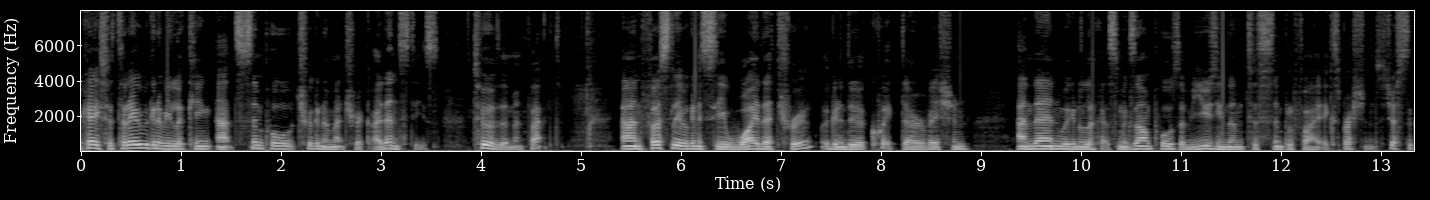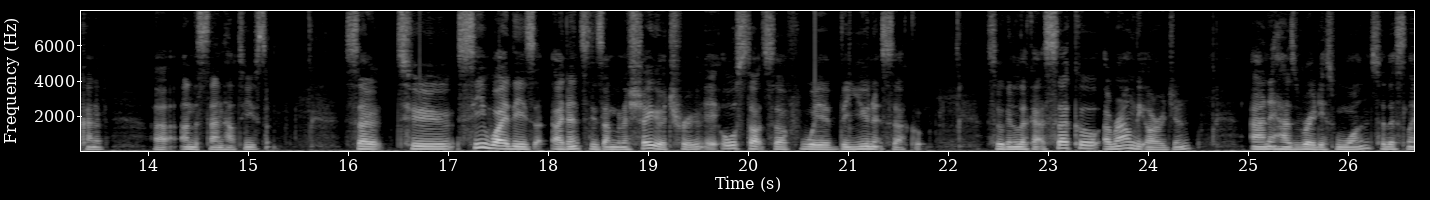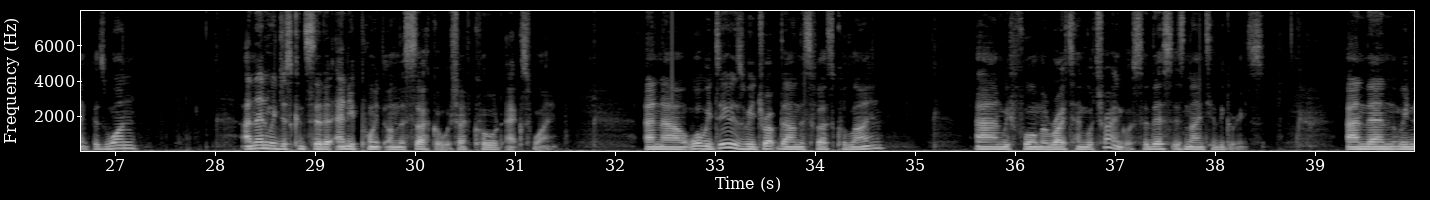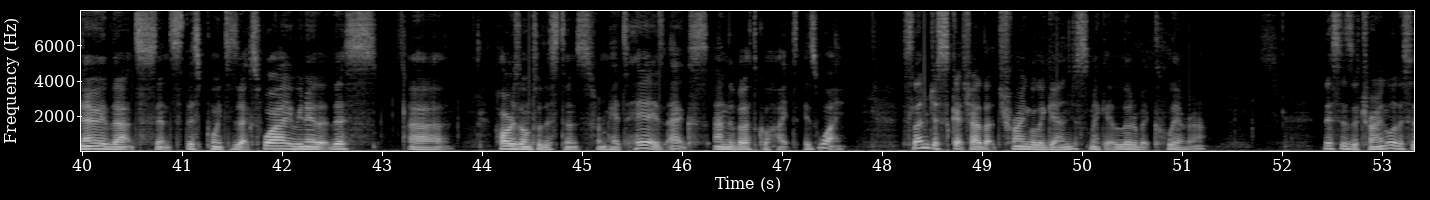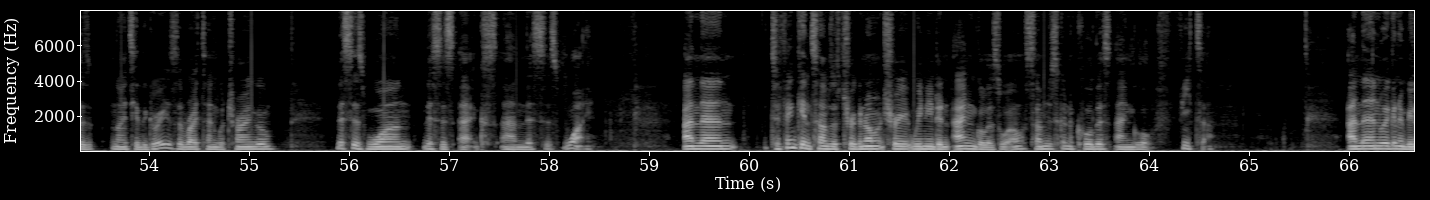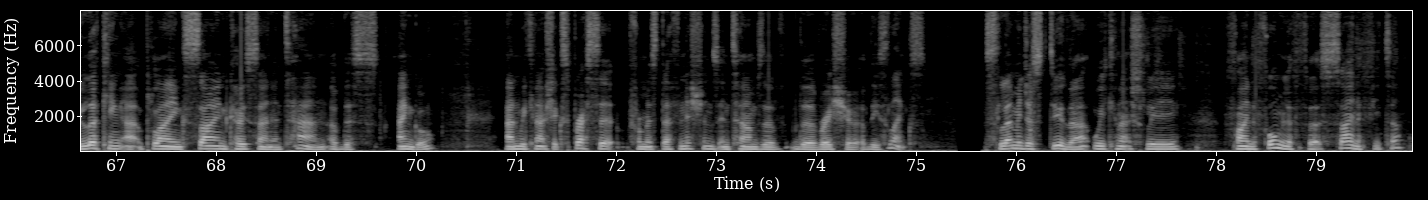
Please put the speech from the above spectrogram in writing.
Okay, so today we're going to be looking at simple trigonometric identities, two of them in fact. And firstly, we're going to see why they're true. We're going to do a quick derivation, and then we're going to look at some examples of using them to simplify expressions, just to kind of uh, understand how to use them. So to see why these identities I'm going to show you are true, it all starts off with the unit circle. So we're going to look at a circle around the origin, and it has radius 1, so this length is 1, and then we just consider any point on the circle, which I've called xy. And now what we do is we drop down this vertical line and we form a right angle triangle. So this is 90 degrees. And then we know that since this point is xy, we know that this uh, horizontal distance from here to here is x and the vertical height is y. So let me just sketch out that triangle again, just to make it a little bit clearer. This is a triangle, this is 90 degrees, a right angle triangle. This is 1, this is x, and this is y. And then to think in terms of trigonometry, we need an angle as well. So I'm just going to call this angle theta. And then we're going to be looking at applying sine, cosine, and tan of this angle. And we can actually express it from its definitions in terms of the ratio of these lengths. So let me just do that. We can actually find a formula for sine of theta.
